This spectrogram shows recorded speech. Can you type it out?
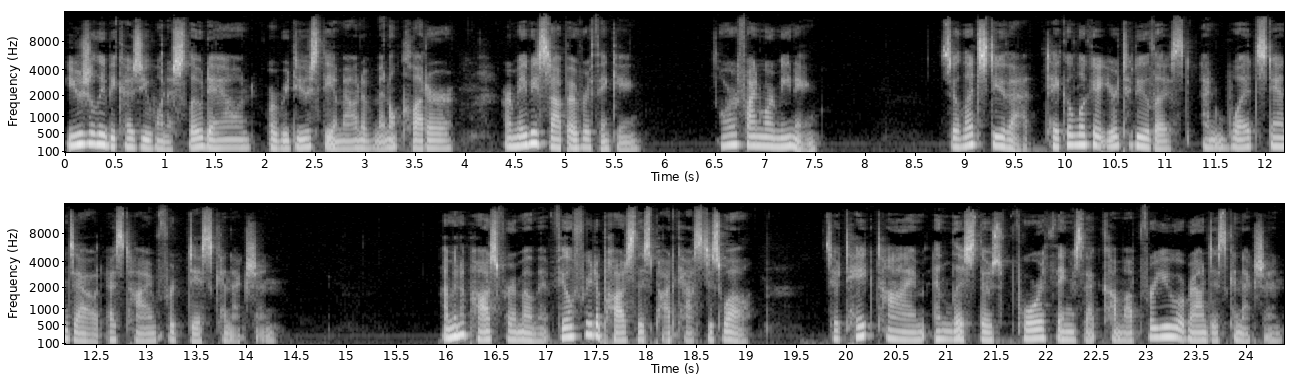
usually because you want to slow down or reduce the amount of mental clutter, or maybe stop overthinking, or find more meaning. So let's do that. Take a look at your to do list and what stands out as time for disconnection. I'm going to pause for a moment. Feel free to pause this podcast as well. So take time and list those four things that come up for you around disconnection.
